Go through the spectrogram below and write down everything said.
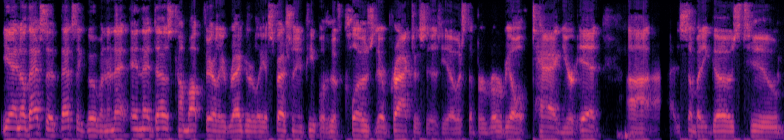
Yeah, no, that's a that's a good one, and that and that does come up fairly regularly, especially in people who have closed their practices. You know, it's the proverbial tag you're it. Uh, somebody goes to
